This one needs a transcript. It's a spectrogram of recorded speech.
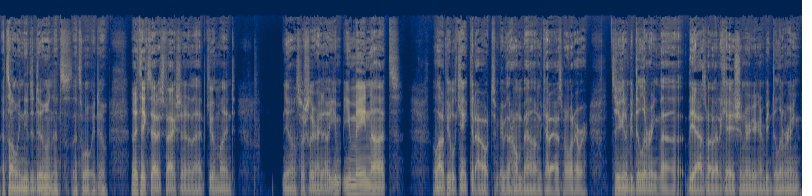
That's all we need to do, and that's that's what we do. And I take satisfaction out of that. Keep in mind, you know, especially right now, you you may not. A lot of people can't get out. Maybe they're homebound, got asthma, whatever so you're going to be delivering the the asthma medication, or you're going to be delivering,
